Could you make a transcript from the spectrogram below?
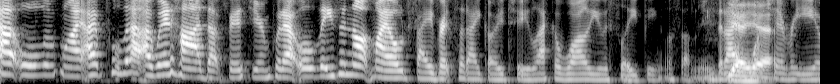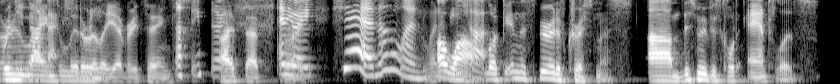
out all of my. I pulled out. I went hard that first year and put out. Well, these are not my old favorites that I go to, like a While You Were Sleeping or something that I watch every year. When you named Actually. literally everything. I know. I- that's great. anyway. Share another one. What Oh wow! got? Look, in the spirit of Christmas, um, this movie is called Antlers.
